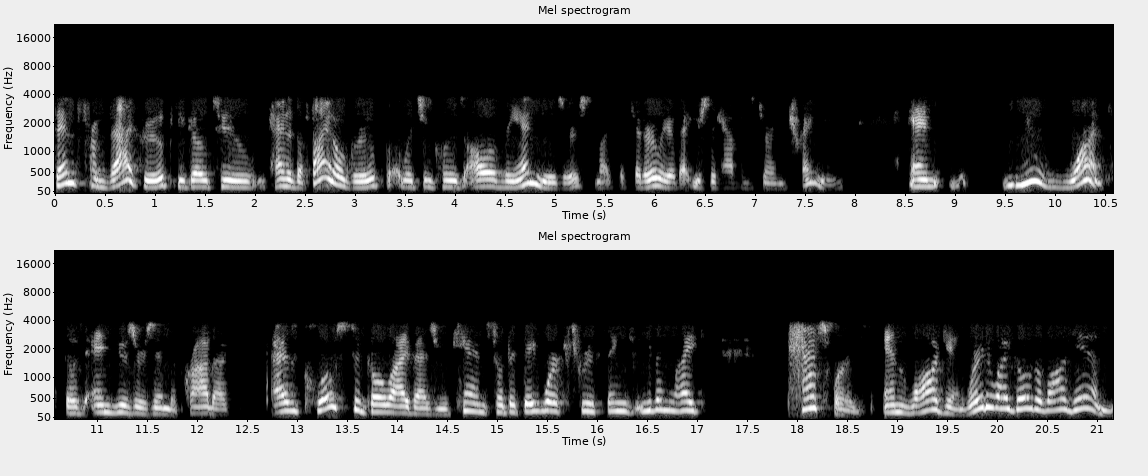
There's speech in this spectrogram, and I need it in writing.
Then from that group, you go to kind of the final group, which includes all of the end users. Like I said earlier, that usually happens during training. And you want those end users in the product as close to go live as you can so that they work through things even like passwords and login. Where do I go to log in?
